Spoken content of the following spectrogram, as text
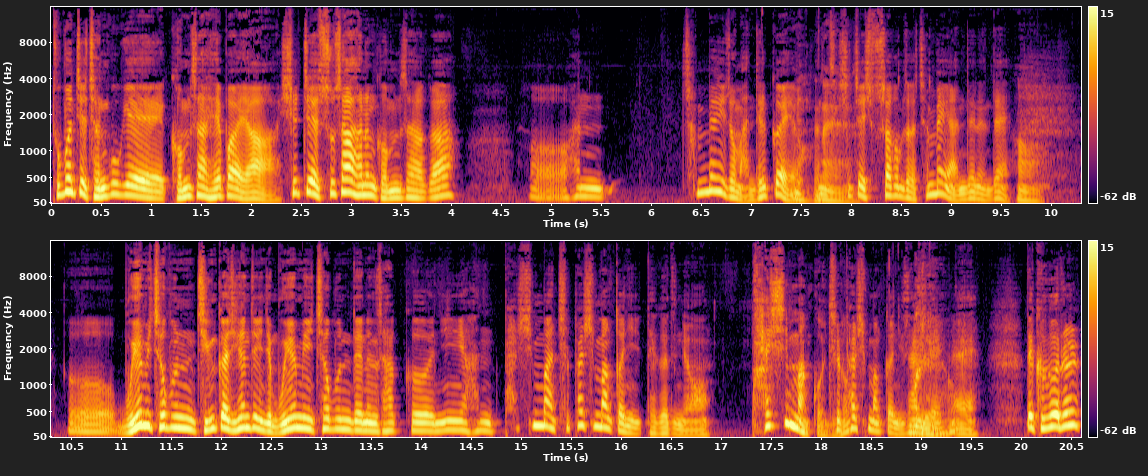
두 번째 전국에 검사 해봐야 실제 수사하는 검사가 어, 한 천 명이 좀 안 될 거예요. 네. 실제 수사 검사가 천 명이 안 되는데 어. 어, 무혐의 처분 지금까지 현재 이제 무혐의 처분되는 사건이 한 80만 7, 80만 건이 되거든요. 80만 건이요? 7, 80만 건. 그래요? 예. 근데 그거를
